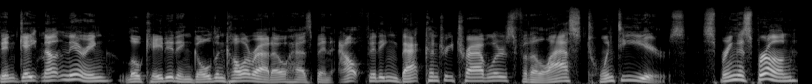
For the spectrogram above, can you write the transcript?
Bentgate Mountaineering, located in Golden, Colorado, has been outfitting backcountry travelers for the last 20 years. Spring has sprung,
